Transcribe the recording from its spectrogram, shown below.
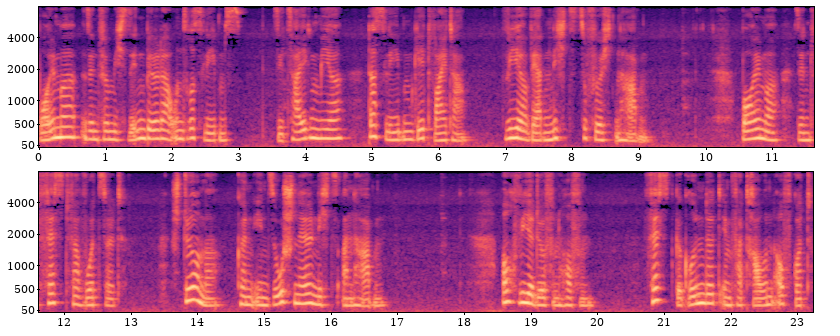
Bäume sind für mich Sinnbilder unseres Lebens. Sie zeigen mir, das Leben geht weiter. Wir werden nichts zu fürchten haben. Bäume sind fest verwurzelt. Stürme können ihn so schnell nichts anhaben. Auch wir dürfen hoffen, fest gegründet im Vertrauen auf Gott.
